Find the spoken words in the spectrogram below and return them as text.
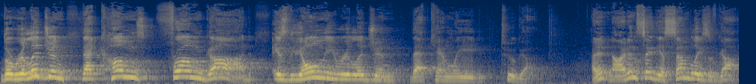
The religion that comes from God is the only religion that can lead to God. I didn't, now, I didn't say the assemblies of God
